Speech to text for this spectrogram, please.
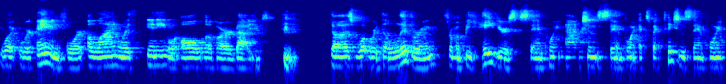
what we're aiming for align with any or all of our values? Does what we're delivering from a behaviors standpoint actions standpoint expectations standpoint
